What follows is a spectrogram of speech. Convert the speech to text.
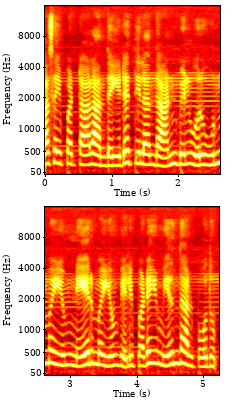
ஆசைப்பட்டால் அந்த இடத்தில் அந்த அன்பில் ஒரு உண்மையும் நேர்மையும் வெளிப்படையும் இருந்தால் போதும்.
